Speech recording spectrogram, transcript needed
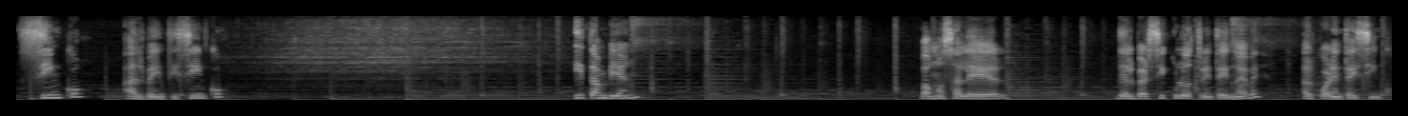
5 al 25. Y también vamos a leer del versículo 39 al 45.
